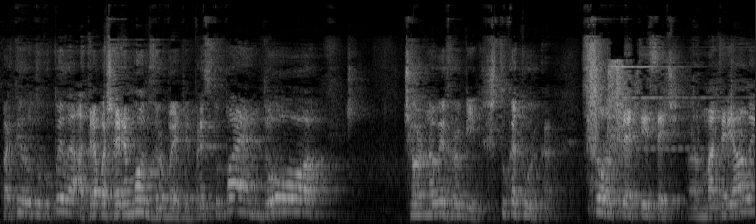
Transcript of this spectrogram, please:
Квартиру ту купили, а треба ще ремонт зробити. Приступаємо до чорнових робіт, штукатурка. 45 тисяч е, матеріали,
